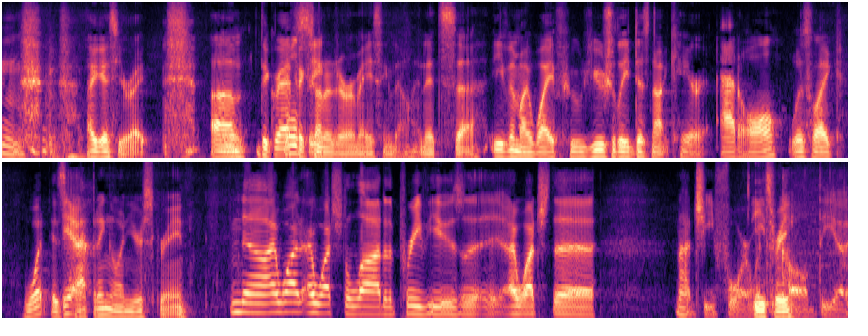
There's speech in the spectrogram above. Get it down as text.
I guess you're right. Um, the graphics see. on it are amazing, though, and it's uh, even my wife, who usually does not care at all, was like, "What is Yeah. happening on your screen?" No, I wa- I watched a lot of the previews. Uh, I watched the not G4. What's E3? it called? The uh,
